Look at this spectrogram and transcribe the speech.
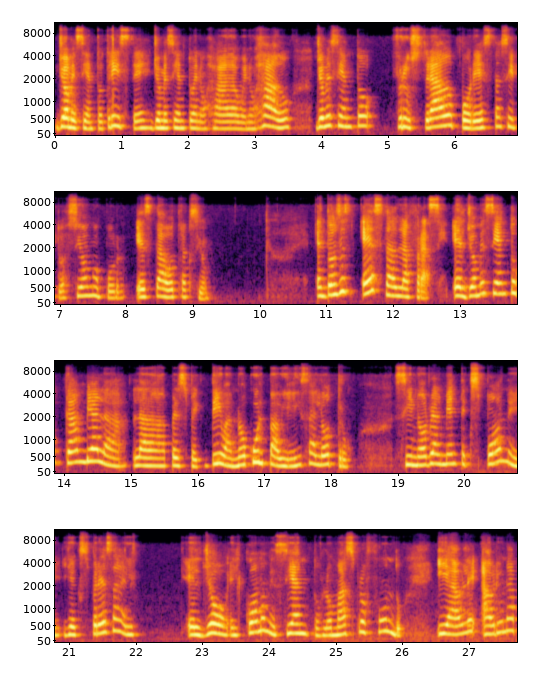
Yo me siento triste, yo me siento enojada o enojado, yo me siento frustrado por esta situación o por esta otra acción. Entonces, esta es la frase. El yo me siento cambia la, la perspectiva, no culpabiliza al otro, sino realmente expone y expresa el, el yo, el cómo me siento, lo más profundo, y hable, abre, una,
